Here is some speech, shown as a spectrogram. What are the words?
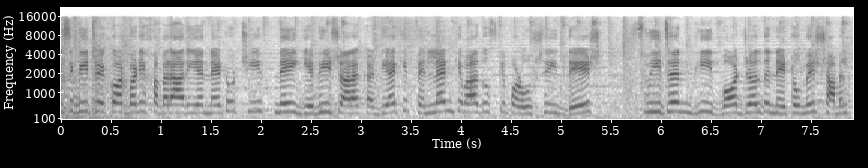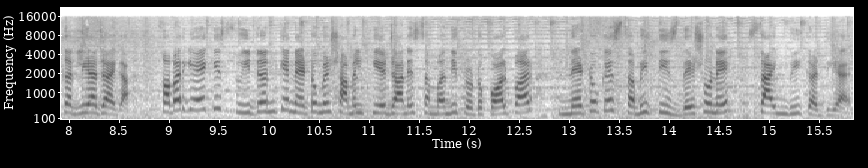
इसी बीच एक और बड़ी खबर आ रही है नेटो चीफ ने यह भी इशारा कर दिया कि फिनलैंड के बाद उसके पड़ोसी देश स्वीडन भी बहुत जल्द नेटो में शामिल कर लिया जाएगा। खबर यह है कि स्वीडन के नेटो में शामिल किए जाने संबंधी प्रोटोकॉल पर नेटो के सभी तीस देशों ने साइन भी कर दिया है।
